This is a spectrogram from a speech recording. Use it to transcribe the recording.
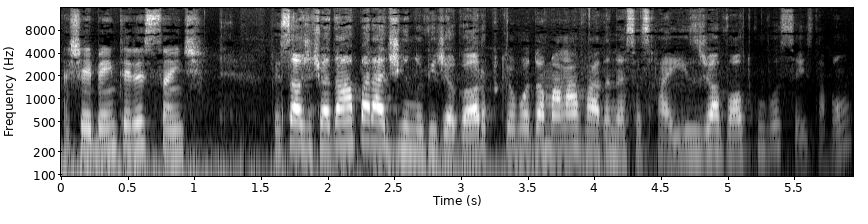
Achei bem interessante. Pessoal, a gente vai dar uma paradinha no vídeo agora, porque eu vou dar uma lavada nessas raízes e já volto com vocês, tá bom?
